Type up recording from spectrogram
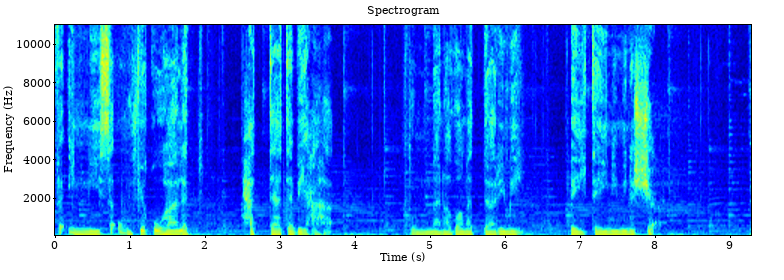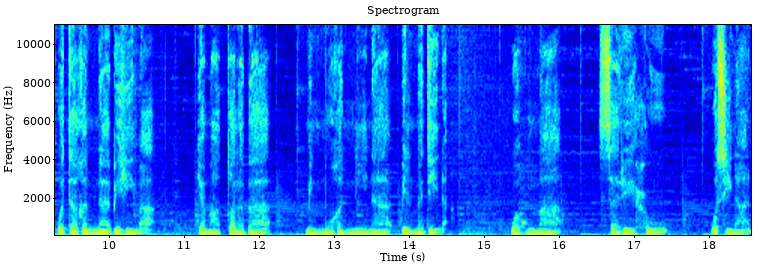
فإني سأنفقها لك حتى تبيعها. ثم نظم الدارمي بيتين من الشعر وتغنى بهما كما طلب من مغنين بالمدينة وهما سريح وسنان.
